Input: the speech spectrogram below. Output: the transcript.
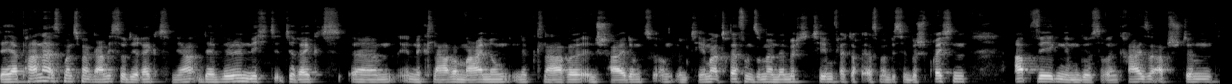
Der Japaner ist manchmal gar nicht so direkt, ja. Der will nicht direkt ähm, eine klare Meinung, eine klare Entscheidung zu irgendeinem Thema treffen, sondern der möchte Themen vielleicht auch erstmal ein bisschen besprechen, abwägen, im größeren Kreise abstimmen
